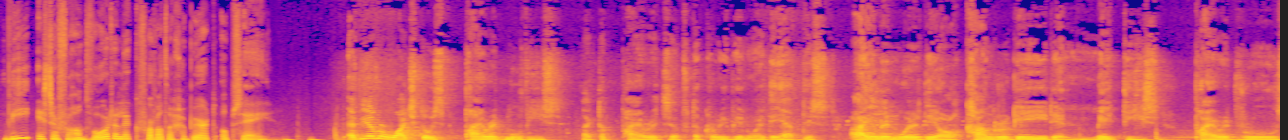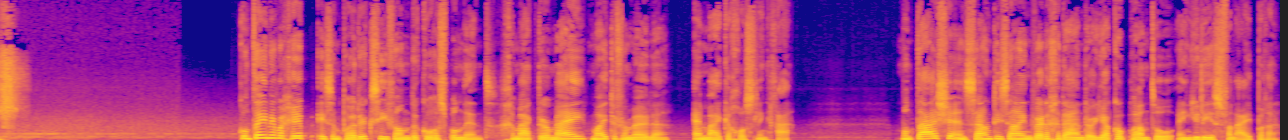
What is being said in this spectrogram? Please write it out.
Wie is er verantwoordelijk voor wat er gebeurt op zee? Have you ever watched those pirate movies, like the Pirates of the Caribbean, where they have this island where they all congregate and make these pirate rules? Containerbegrip is een productie van De Correspondent, gemaakt door mij, Maite Vermeulen en Maaike Goslinga. Montage en sounddesign werden gedaan door Jacco Prantel en Julius van Eiperen,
